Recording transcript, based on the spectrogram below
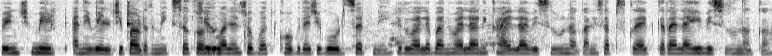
पिंच मीठ आणि वेलची पावडर मिक्स करून शिरवाल्यांसोबत खोबऱ्याची गोड चटणी शिरवाले बनवायला आणि खायला विसरू नका आणि सबस्क्राईब करायलाही विसरू नका.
